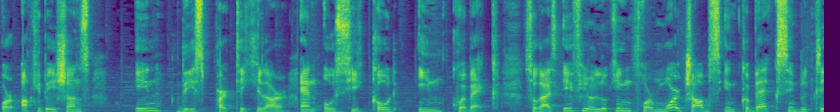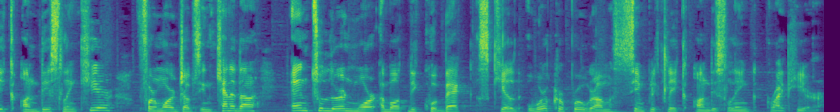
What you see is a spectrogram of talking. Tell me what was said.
or occupations in this particular NOC code in Quebec. So guys, if you're looking for more jobs in Quebec, simply click on this link here for more jobs in Canada and to learn more about the Quebec Skilled Worker Program, simply click on this link right here.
